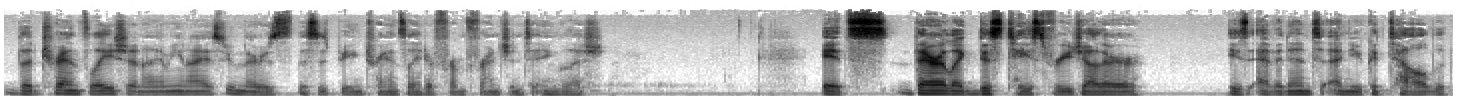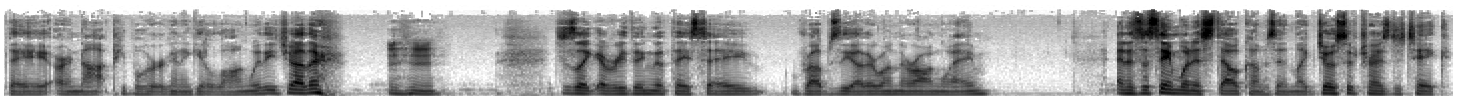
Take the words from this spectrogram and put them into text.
the translation I mean I assume there's this is being translated from French into English it's their like distaste for each other is evident and you could tell that they are not people who are going to get along with each other hmm just like everything that they say rubs the other one the wrong way. And it's the same when Estelle comes in. Like Joseph tries to take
